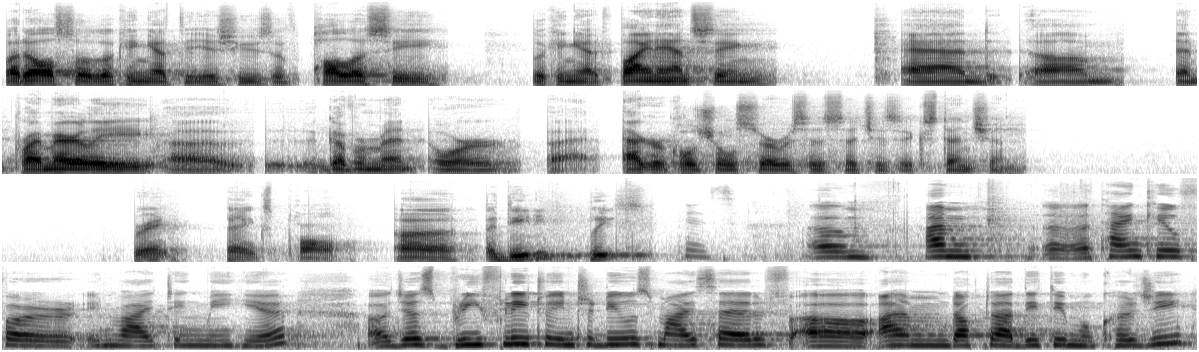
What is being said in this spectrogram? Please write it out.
but also looking at the issues of policy, looking at financing, and, um, and primarily uh, government or uh, agricultural services such as extension. Great. Thanks, Paul. Uh, Aditi, please. Yes. Um, I'm, uh, thank you for inviting me here. Uh, just briefly to introduce myself, uh, I'm Dr. Aditi Mukherjee.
